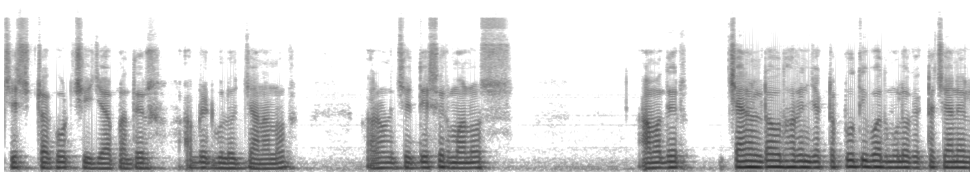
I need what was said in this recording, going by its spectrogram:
চেষ্টা করছি যে আপনাদের আপডেটগুলো জানানোর। কারণ হচ্ছে দেশের মানুষ, আমাদের চ্যানেলটাও ধরেন যে একটা প্রতিবাদমূলক একটা চ্যানেল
